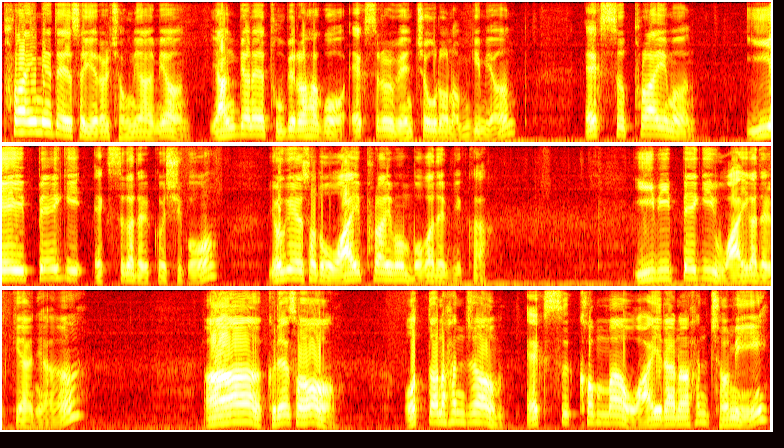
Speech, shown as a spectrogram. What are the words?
프라임에 대해서 얘를 정리하면 양변에 두 배를 하고 x를 왼쪽으로 넘기면 x 프라임은 2a 빼기 x가 될 것이고 여기에서도 y 프라임은 뭐가 됩니까? 2b 빼기 y가 될 게 아니야. 아, 그래서 어떤 한 점 x, y라는 한 점이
